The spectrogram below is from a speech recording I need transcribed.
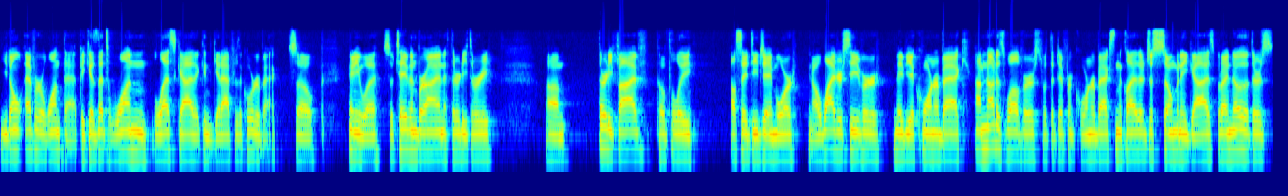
You don't ever want that because that's one less guy that can get after the quarterback. So anyway, so Taven Bryan at 33, um, 35. Hopefully, I'll say DJ Moore. You know, a wide receiver, maybe a cornerback. I'm not as well versed with the different cornerbacks in the class. There's just so many guys, but I know that there's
